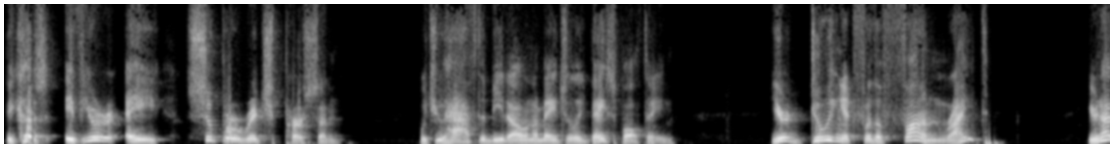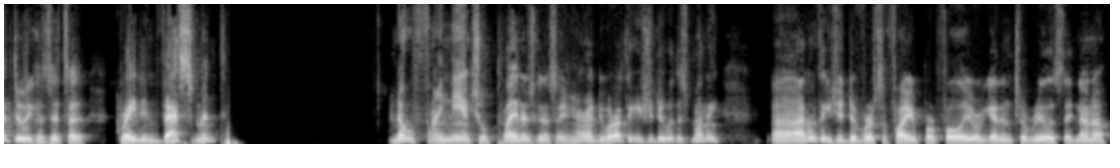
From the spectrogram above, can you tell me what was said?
Because if you're a super rich person, which you have to be to own a Major League Baseball team, you're doing it for the fun, right? You're not doing it because it's a great investment. No financial planner is going to say, "Hey, do what I think you should do with this money? Uh, I don't think you should diversify your portfolio or get into real estate." No, no.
